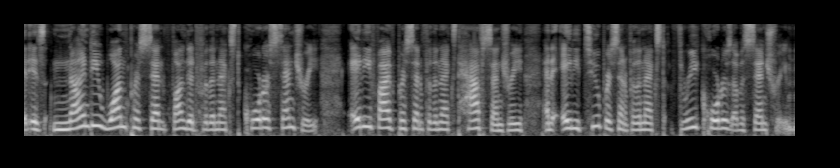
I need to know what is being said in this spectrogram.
it is 91% funded for the next quarter century, 85% for the next half century, and 82% for the next three quarters of a century.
